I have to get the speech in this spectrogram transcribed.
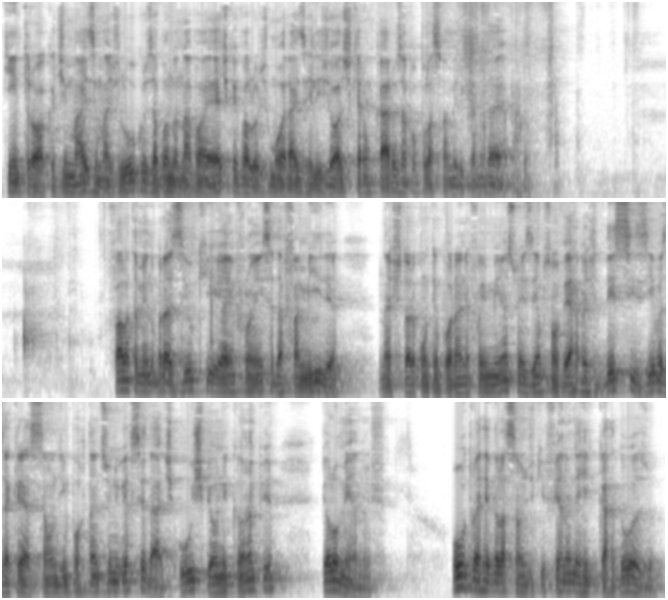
que, em troca de mais e mais lucros, abandonavam a ética e valores morais e religiosos que eram caros à população americana da época. Fala também no Brasil que a influência da família na história contemporânea foi imensa. Um exemplo são verbas decisivas à criação de importantes universidades, USP e Unicamp, pelo menos. Outro é a revelação de que Fernando Henrique Cardoso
